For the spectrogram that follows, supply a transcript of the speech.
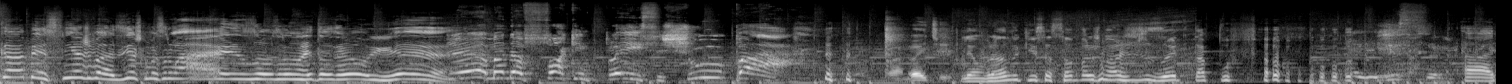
Cabecinhas vazias, começando mais outro no Hater Show, yeah! Yeah, motherfucking place, chupa! Boa noite. Lembrando que isso é só para os maiores de 18, tá? Por favor. É isso. Ai,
